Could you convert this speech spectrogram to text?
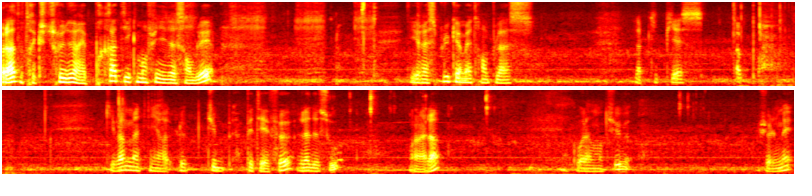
Voilà, notre extrudeur est pratiquement fini d'assembler. Il reste plus qu'à mettre en place la petite pièce qui va maintenir le tube PTFE là-dessous. Voilà. voilà mon tube. Je le mets.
